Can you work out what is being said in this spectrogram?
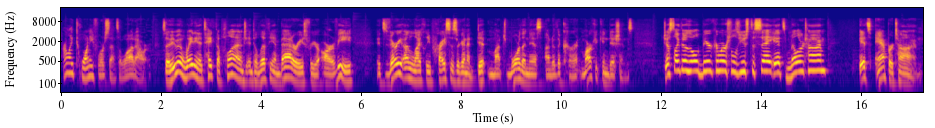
for only 24 cents a watt hour. So if you've been waiting to take the plunge into lithium batteries for your RV, it's very unlikely prices are going to dip much more than this under the current market conditions. Just like those old beer commercials used to say, it's Miller time, it's Amper time.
